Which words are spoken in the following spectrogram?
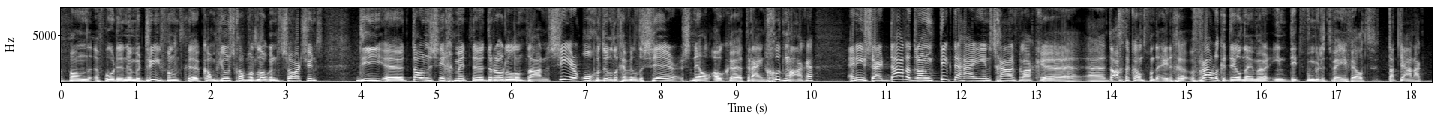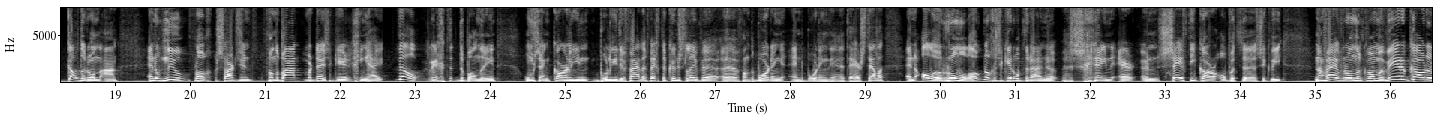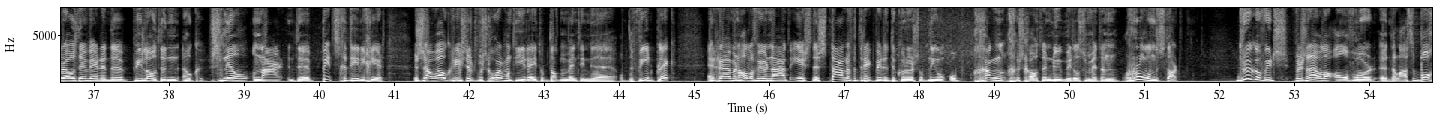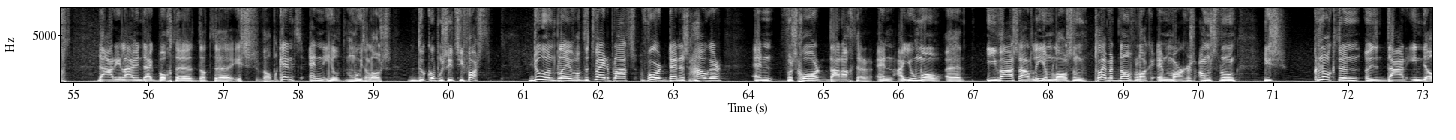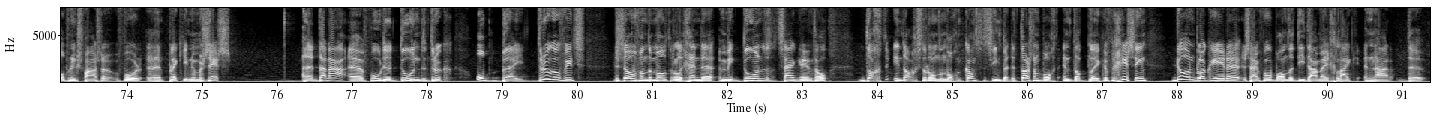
van, voor de nummer drie van het kampioenschap. Want Logan Sargent die toonde zich met de rode lantaarn zeer ongeduldig en wilde zeer snel ook terrein goed maken. En in zijn dadendrang tikte hij in het schaafvlak eh, eh, de achterkant van de enige vrouwelijke deelnemer in dit Formule 2 veld, Tatjana Calderon aan. En opnieuw vloog Sargent van de baan, maar deze keer ging hij wel recht de banden in om zijn Carlin bolide veilig weg te kunnen slepen eh, van de boarding en de boarding eh, te herstellen. En alle rommel ook nog eens een keer op te ruimen. Scheen er een safety car op het eh, circuit. Na vijf ronden kwam er weer een code rood en werden de piloten ook snel naar de pits gedirigeerd. Zou ook Richard Verschoor, want die reed op dat moment in, eh, op de vierde plek. En ruim een half uur na het eerste staande vertrek werden de coureurs opnieuw op gang geschoten. Nu middels met een rollende start. Drugovic versnelde al voor eh, de laatste bocht. De Arie Luijendijk bocht, eh, dat is wel bekend. En hield moeiteloos de koppositie vast. Doen bleef op de tweede plaats voor Dennis Hauger. En Verschoor daarachter. En Ayumo, Iwasa, Liam Lawson, Clement Novalak en Marcus Armstrong... die knokten eh, daar in de openingsfase voor eh, plekje nummer 6. Eh, daarna voerde Doen de druk op bij Drugovic. De zoon van de motorlegende Mick Doen, dat zei ik al... dacht in de achtste ronde nog een kans te zien bij de Tarzanbocht. En dat bleek een vergissing. Doen blokkeerde zijn voorbanden die daarmee gelijk naar de,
